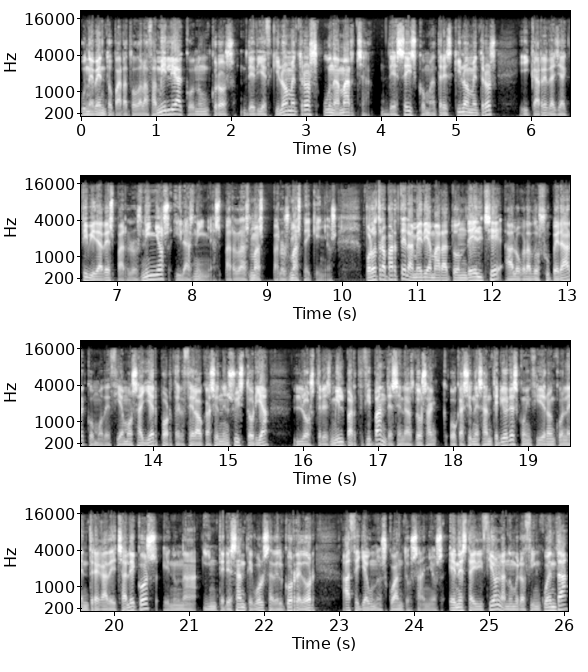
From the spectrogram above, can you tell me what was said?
Un evento para toda la familia con un cross de 10 kilómetros, una marcha de 6,3 kilómetros y carreras y actividades para los niños y las niñas, para, las más, para los más pequeños. Por otra parte, la media maratón de Elche ha logrado superar, como decíamos ayer, por tercera ocasión en su historia, los 3.000 participantes. En las dos ocasiones anteriores coincidieron con la entrega de chalecos en una interesante bolsa del corredor hace ya unos cuantos años. En esta edición, la número 50,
